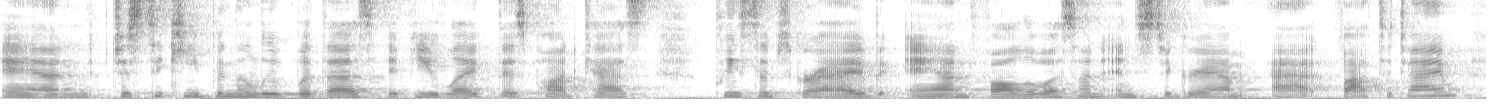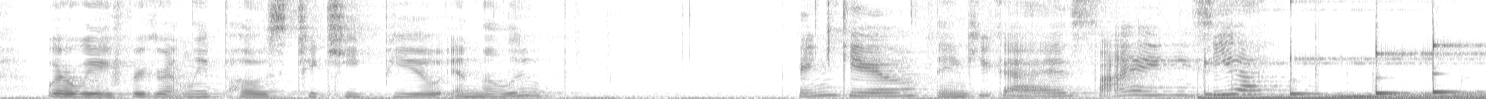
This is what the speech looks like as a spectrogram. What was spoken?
And just to keep in the loop with us, if you like this podcast, please subscribe and follow us on Instagram at Vatatime where we frequently post to keep you in the loop. Thank you. Thank you guys. Bye. See ya.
